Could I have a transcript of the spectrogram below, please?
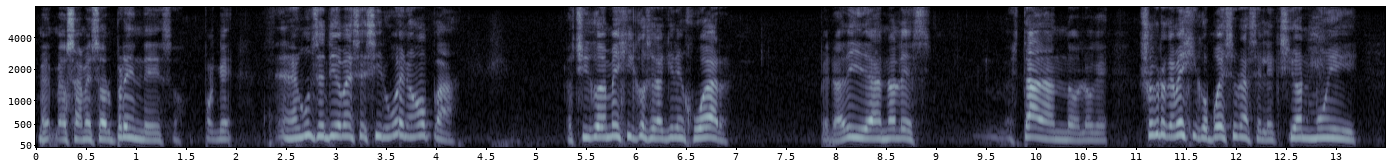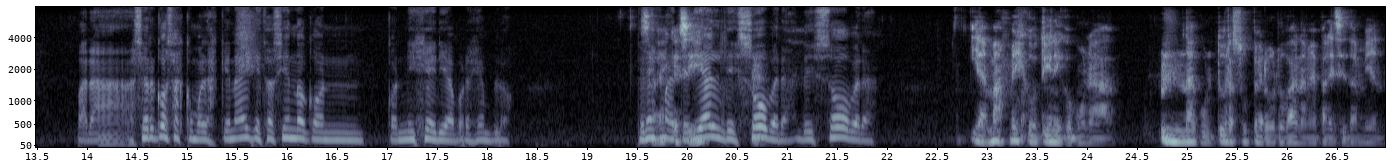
Me- me- o sea, me sorprende eso. Porque en algún sentido me hace decir, bueno, opa, los chicos de México se la quieren jugar. Pero Adidas no les está dando lo que... Yo creo que México puede ser una selección muy... para hacer cosas como las que Nike está haciendo con, con Nigeria, por ejemplo. Tenés sí. material de sobra, de sobra. Y además México tiene como una, una cultura súper urbana, me parece también.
